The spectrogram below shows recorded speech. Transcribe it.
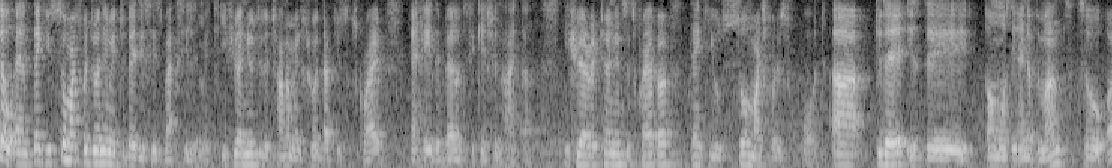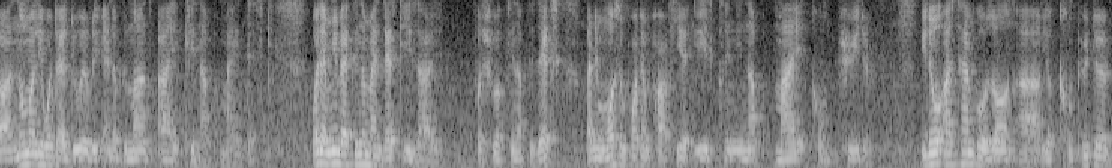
Hello and thank you so much for joining me today. This is Maxilimite. If you are new to the channel, make sure that you subscribe and hit the bell notification icon. If you are a returning subscriber, thank you so much for the support. Uh, today is the almost the end of the month. So uh, normally what I do every end of the month, I clean up my desk. What I mean by clean up my desk is I for sure clean up the desk, but the most important part here is cleaning up my computer. You know, as time goes on, uh, your computer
